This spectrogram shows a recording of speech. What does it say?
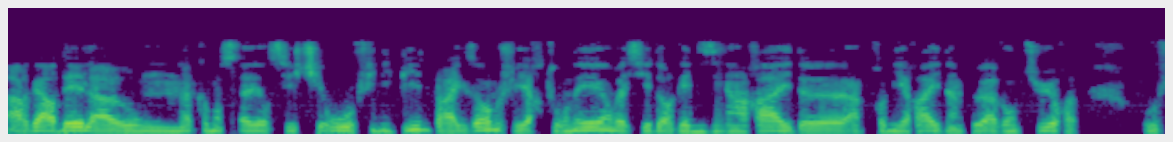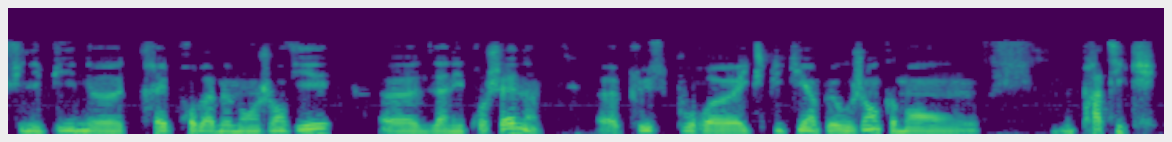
à regarder là, où on a commencé à lancer Chirou aux Philippines, par exemple. Je vais y retourner. On va essayer d'organiser un ride, euh, un premier ride un peu aventure aux Philippines, euh, très probablement en janvier euh, de l'année prochaine, euh, plus pour euh, expliquer un peu aux gens comment on, on pratique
